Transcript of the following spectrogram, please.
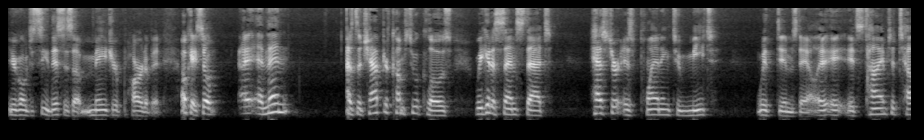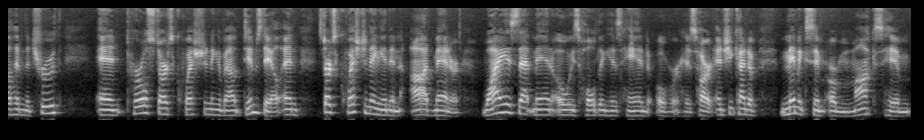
you're going to see this is a major part of it. Okay, so, and then as the chapter comes to a close, we get a sense that Hester is planning to meet with Dimmesdale. It, it, it's time to tell him the truth, and Pearl starts questioning about Dimmesdale and starts questioning in an odd manner. Why is that man always holding his hand over his heart? And she kind of mimics him or mocks him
